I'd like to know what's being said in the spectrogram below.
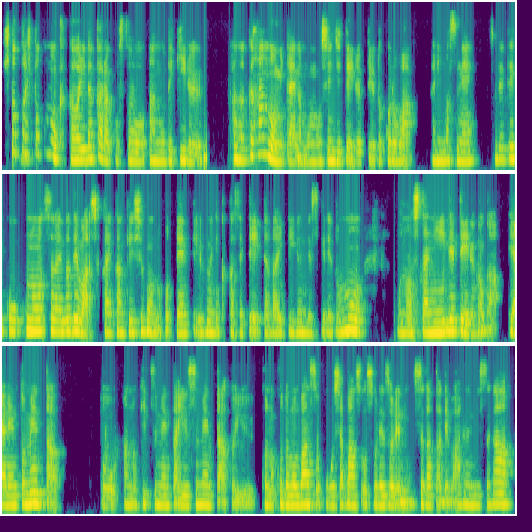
人と人との関わりだからこそ、あの、できる化学反応みたいなものを信じているっていうところはありますね。それで、こう、このスライドでは社会関係資本の補填っていうふうに書かせていただいているんですけれども、この下に出ているのが、ペアレントメンターと、あの、キッズメンター、ユースメンターという、この子供伴走、保護者伴走それぞれの姿ではあるんですが、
